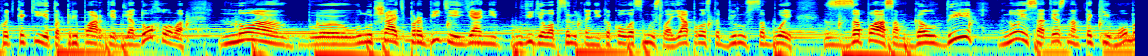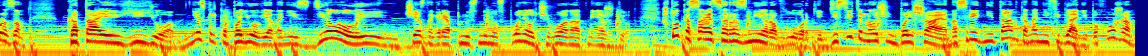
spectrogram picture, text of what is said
хоть какие-то припарки для дохлого, но э, улучшать пробитие я не увидел абсолютно никакого смысла. Я просто беру с собой с запасом голды, ну и, соответственно, таким образом катаю ее. Несколько боев я на ней сделал и, честно говоря, плюс плюс-минус понял, чего она от меня ждет. Что касается размеров лорки, действительно очень большая. На средний танк она нифига не похожа.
